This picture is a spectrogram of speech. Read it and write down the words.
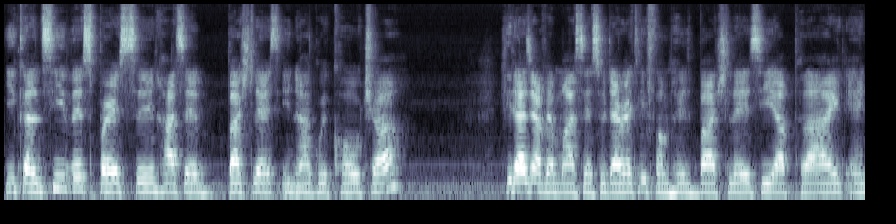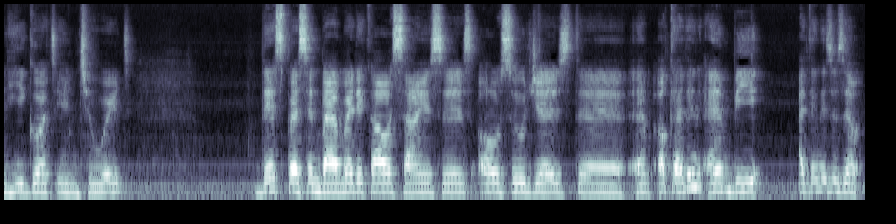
You can see this person has a bachelor's in agriculture he doesn't have a master so directly from his bachelor's he applied and he got into it. This person biomedical sciences also just uh, okay i think mb i think this is a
